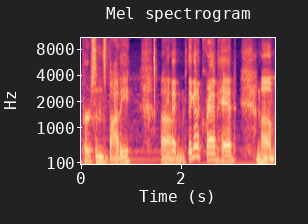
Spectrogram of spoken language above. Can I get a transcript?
person's body. they, got, Um, they got a crab head. mhm. Um,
